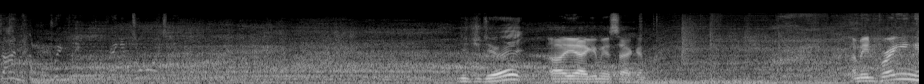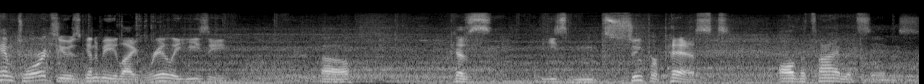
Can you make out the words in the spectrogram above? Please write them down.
Diamond, quickly, bring it towards me. Did you do it? Oh yeah, give me a second. I mean, bringing him towards you is gonna be like really easy Oh, because he's m- super pissed. all the time it seems.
